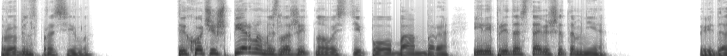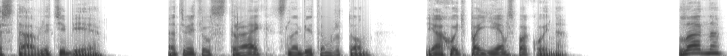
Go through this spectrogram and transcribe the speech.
Робин спросила. «Ты хочешь первым изложить новости по Бамбара или предоставишь это мне?» «Предоставлю тебе», — ответил Страйк с набитым ртом. «Я хоть поем спокойно». «Ладно»,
